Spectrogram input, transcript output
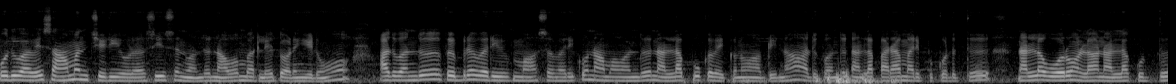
பொதுவாகவே சாமந்தி செடியோட சீசன் வந்து நவம்பர்லேயே தொடங்கிடும். அது வந்து பிப்ரவரி மாதம் வரைக்கும் நாம் வந்து நல்லா பூக்க வைக்கணும் அப்படின்னா அதுக்கு வந்து நல்லா பராமரிப்பு கொடுத்து நல்ல உரம்லாம் நல்லா கொடுத்து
